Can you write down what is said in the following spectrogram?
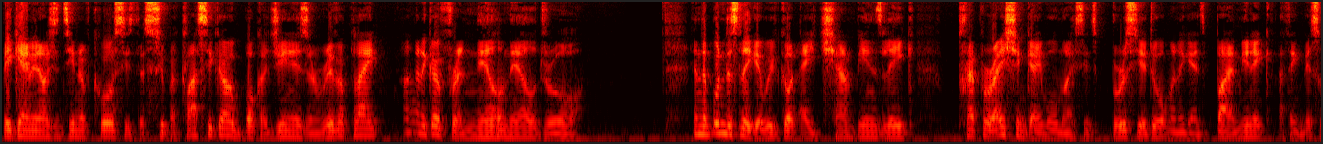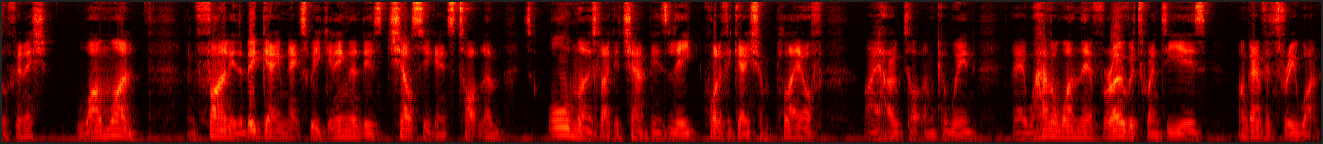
Big game in Argentina, of course, is the Super Clasico, Boca Juniors and River Plate. I'm going to go for a nil-nil draw. In the Bundesliga, we've got a Champions League preparation game almost. It's Borussia Dortmund against Bayern Munich. I think this will finish 1 1. And finally, the big game next week in England is Chelsea against Tottenham. It's almost like a Champions League qualification playoff. I hope Tottenham can win. They haven't won there for over 20 years. I'm going for 3 1.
